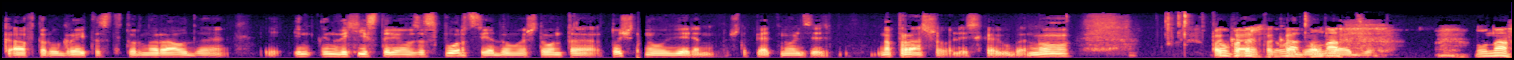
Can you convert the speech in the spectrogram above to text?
к автору Greatest Turnaround in, in the History of the Sports. Я думаю, что он-то точно уверен, что 5-0 здесь напрашивались, как бы. Ну, пока, ну, подожди, пока ладно, 2 у нас... У нас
